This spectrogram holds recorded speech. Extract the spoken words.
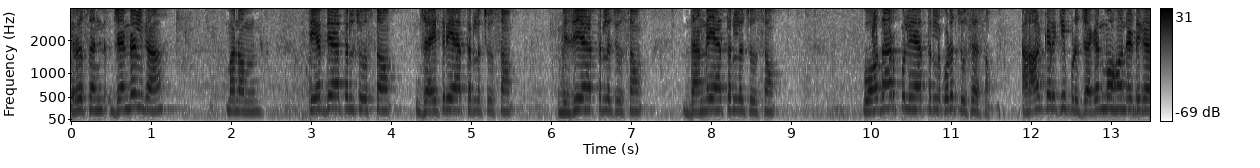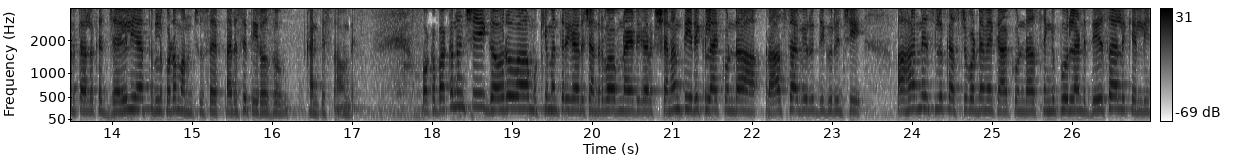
ఈరోజు జనరల్గా మనం తీర్థయాత్రలు చూస్తాం జైత్రి యాత్రలు చూసాం విజయయాత్రలు చూసాం దండయాత్రలు చూసాం ఓదార్పుల యాత్రలు కూడా చూసేసాం. ఆఖరికి ఇప్పుడు జగన్మోహన్ రెడ్డి గారి తాలూకా జైలు యాత్రలు కూడా మనం చూసే పరిస్థితి ఈరోజు కనిపిస్తూ ఉంది. ఒక పక్క నుంచి గౌరవ ముఖ్యమంత్రి గారు చంద్రబాబు నాయుడు గారు క్షణం తీరిక లేకుండా రాష్ట్ర అభివృద్ధి గురించి అహర్నిశలు కష్టపడమే కాకుండా సింగపూర్ లాంటి దేశాలకు వెళ్ళి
